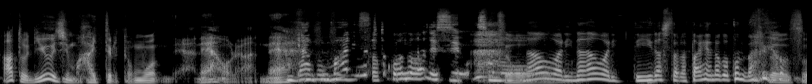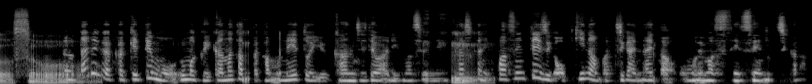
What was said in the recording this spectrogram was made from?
あと、リュウジも入ってると思うんだよね、俺はねい。や、もう周りの人みんなですよ。その、何割何割って言い出したら大変なことになるよそう。そうそう。誰がかけてもうまくいかなかったかもね、という感じではありますよね。うん確かにパーセンテージが大きいのは間違いないとは思います、先生の力。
